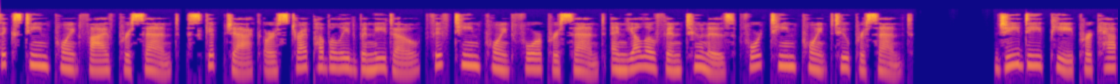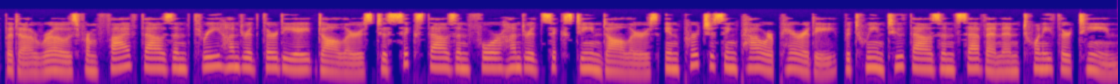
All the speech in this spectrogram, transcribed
16.5%, skipjack or stripe-bellied bonito 15.4% and yellowfin tunas 14.2%. GDP per capita rose from $5,338 to $6,416 in purchasing power parity between 2007 and 2013.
